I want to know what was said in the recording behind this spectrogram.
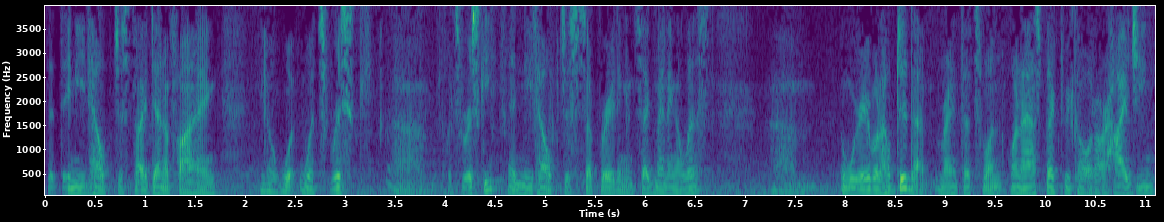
that they need help just identifying, you know, what, what's risk, uh, what's risky, and need help just separating and segmenting a list. Um, and we're able to help do that. Right. That's one one aspect. We call it our hygiene.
